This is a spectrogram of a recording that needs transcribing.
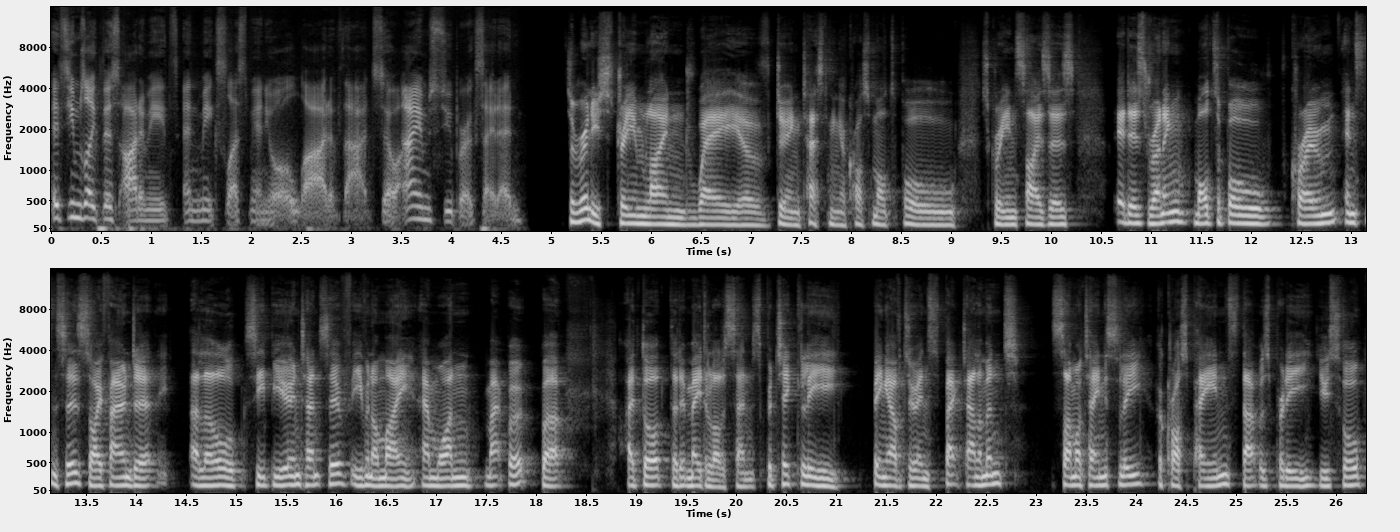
it seems like this automates and makes less manual a lot of that. So I'm super excited. It's a really streamlined way of doing testing across multiple screen sizes. It is running multiple Chrome instances. So I found it a little CPU intensive, even on my M1 MacBook, but I thought that it made a lot of sense, particularly being able to inspect element simultaneously across panes. That was pretty useful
